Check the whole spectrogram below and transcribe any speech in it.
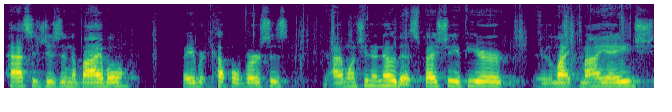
passages in the Bible, favorite couple verses. I want you to know this, especially if you're like my age,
